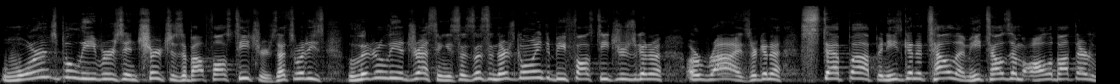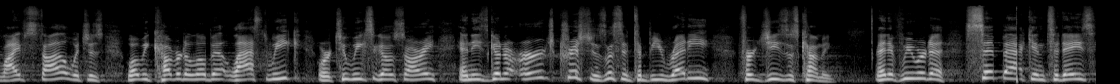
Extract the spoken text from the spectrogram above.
warns believers in churches about false teachers. That's what he's literally addressing. He says, listen, there's going to be false teachers going to arise. They're going to step up, and he's going to tell them. He tells them all about their lifestyle, which is what we covered a little bit last week or two weeks ago sorry. And he's going to urge Christians, listen, to be ready for Jesus coming. And if we were to sit back in today's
